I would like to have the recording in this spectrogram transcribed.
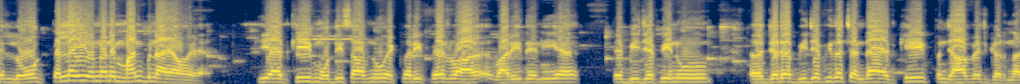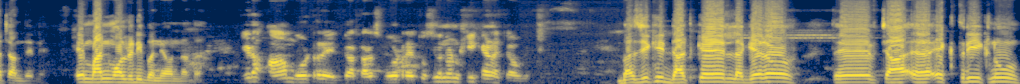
ਇਹ ਲੋਕ ਪਹਿਲਾਂ ਹੀ ਉਹਨਾਂ ਨੇ ਮਨ ਬਣਾਇਆ ਹੋਇਆ ਹੈ ਕਿ ਐਤਕੀ ਮੋਦੀ ਸਾਹਿਬ ਨੂੰ ਇੱਕ ਵਾਰੀ ਫਿਰ ਵਾਰੀ ਦੇਣੀ ਹੈ ਤੇ ਬੀਜੇਪੀ ਨੂੰ ਜਿਹੜਾ ਬੀਜੇਪੀ ਦਾ ਝੰਡਾ ਹੈ ਐਤਕੀ ਪੰਜਾਬ ਵਿੱਚ ਗੜਨਾ ਚਾਹੁੰਦੇ ਨੇ। ਇਹ ਮਨ ਆਲਰੇਡੀ ਬਣਿਆ ਉਹਨਾਂ ਦਾ। ਜਿਹੜਾ ਆਮ ਵੋਟਰ ਹੈ ਜਿਹੜਾ ਤੁਹਾਡਾ ਸਪੋਰਟਰ ਹੈ ਤੁਸੀਂ ਉਹਨਾਂ ਨੂੰ ਕੀ ਕਹਿਣਾ ਚਾਹੋਗੇ? ਬਸ ਜੀ ਕਿ ਡਟ ਕੇ ਲੱਗੇ ਰਹੋ ਤੇ ਚਾ- ਅਹ ਇੱਕ ਤਰੀਕ ਨੂੰ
